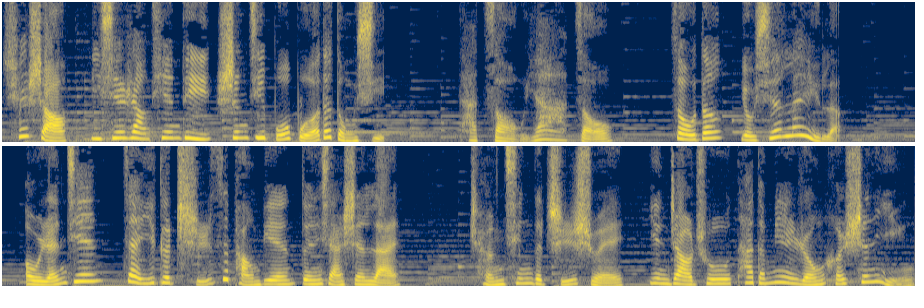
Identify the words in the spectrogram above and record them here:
缺少一些让天地生机勃勃的东西。她走呀走，走的有些累了，偶然间。在一个池子旁边蹲下身来，澄清的池水映照出他的面容和身影。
